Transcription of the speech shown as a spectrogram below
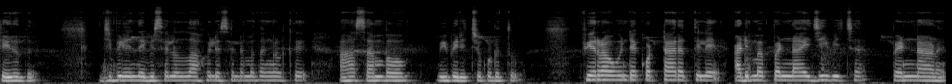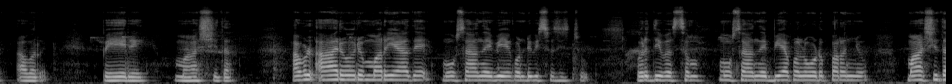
ചെയ്തത്? ജിബിൽ നബി സല്ലല്ലാഹു അലൈഹി വസല്ലമ തങ്ങൾക്ക് ആ സംഭവം വിവരിച്ചു കൊടുത്തു. ഫിറോവിന്റെ കൊട്ടാരത്തിലെ അടിമപ്പെണ്ണായി ജീവിച്ച പെണ്ണാണ് അവർ. പേര് മാഷിത. അവൾ ആരോരും അറിയാതെ മൂസാ നബിയെ കൊണ്ട് വിശ്വസിച്ചു. ഒരു ദിവസം മൂസാ നബി അവളോട് പറഞ്ഞു മാഷിത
